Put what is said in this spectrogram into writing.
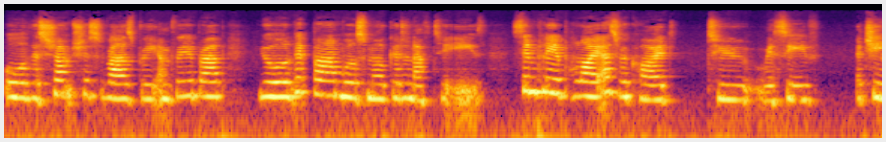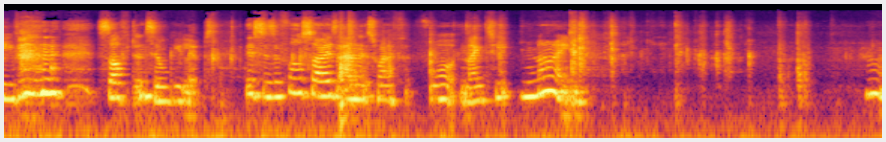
or the scrumptious raspberry and rhubarb, your lip balm will smell good enough to ease. Simply apply as required to receive achieve soft and silky lips. This is a full size and it's worth four ninety nine. Hmm.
